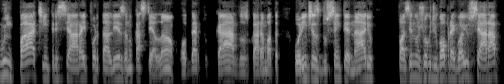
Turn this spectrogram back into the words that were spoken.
o empate entre Ceará e Fortaleza no Castelão, com Roberto Carlos, o caramba, Corinthians do Centenário fazendo um jogo de igual para igual e o Ceará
